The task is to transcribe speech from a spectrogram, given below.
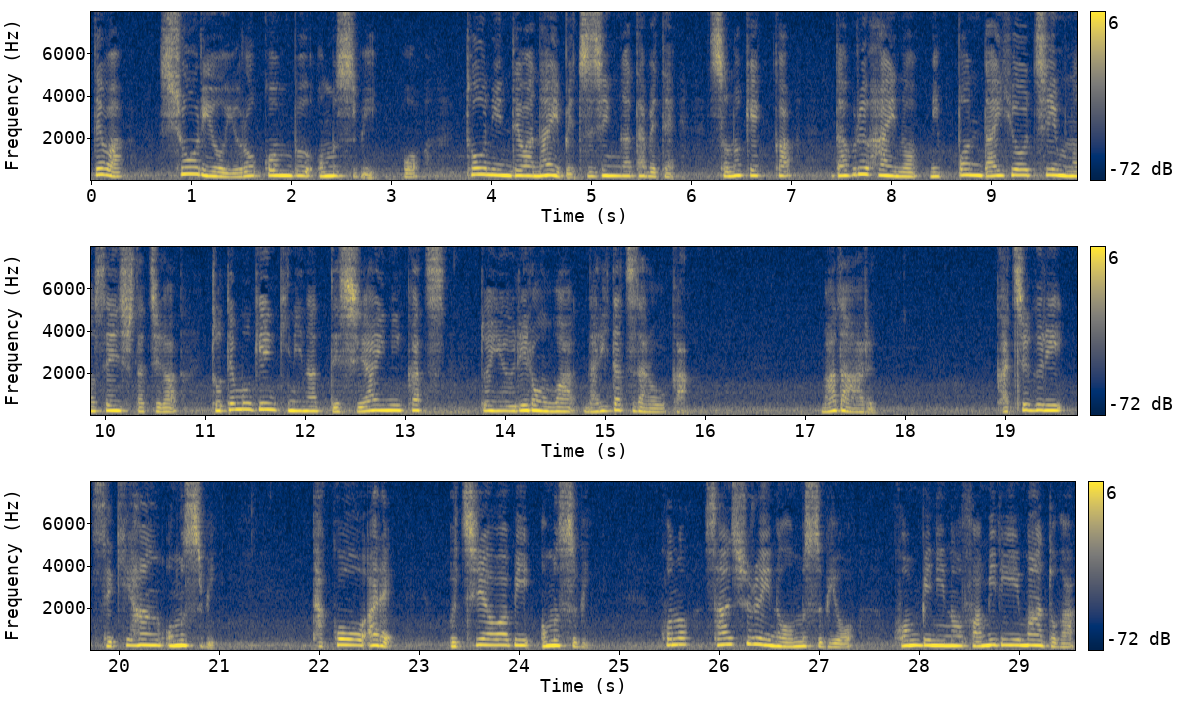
では勝利を喜ぶおむすびを当人ではない別人が食べてその結果ダブル杯の日本代表チームの選手たちがとても元気になって試合に勝つという理論は成り立つだろうか。まだある。勝ち栗赤飯おむすび。多幸あれ内あわびおむすび。この3種類のおむすびをコンビニのファミリーマートが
